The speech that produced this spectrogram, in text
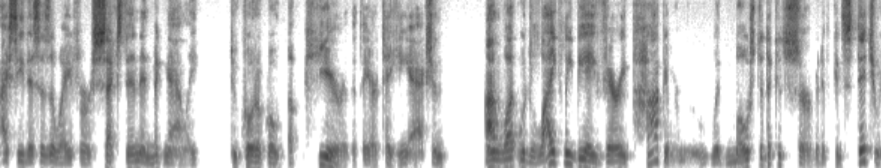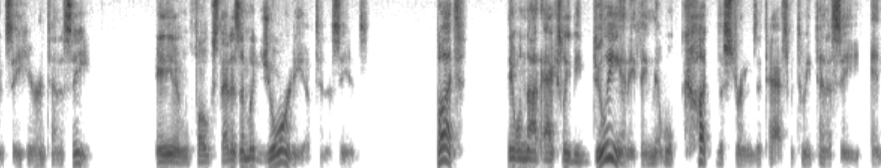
I see this as a way for Sexton and McNally to quote unquote appear that they are taking action on what would likely be a very popular move with most of the conservative constituency here in Tennessee. And, you know, folks, that is a majority of Tennesseans. But they will not actually be doing anything that will cut the strings attached between Tennessee and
